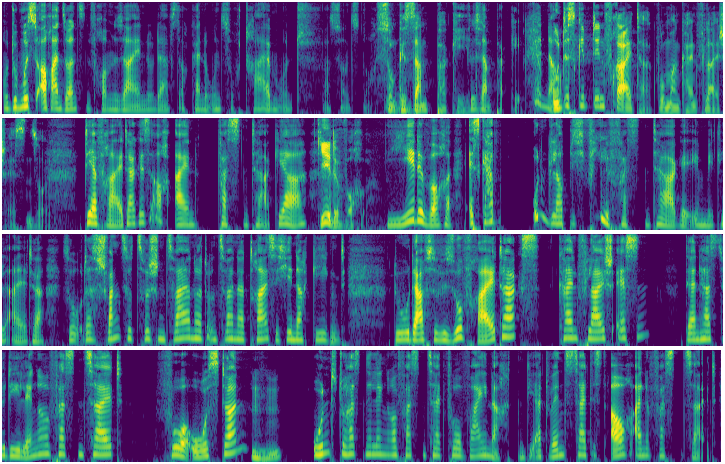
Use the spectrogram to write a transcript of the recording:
Und du musst auch ansonsten fromm sein. Du darfst auch keine Unzucht treiben und was sonst noch. So ein Gesamtpaket. Gesamtpaket. Genau. Und es gibt den Freitag, wo man kein Fleisch essen soll. der Freitag ist auch ein Fastentag, ja. Jede Woche. Jede Woche. Es gab unglaublich viele Fastentage im Mittelalter. So, das schwankt so zwischen 200 und 230, je nach Gegend. Du darfst sowieso freitags kein Fleisch essen. Dann hast du die längere Fastenzeit vor Ostern Mhm. und du hast eine längere Fastenzeit vor Weihnachten. Die Adventszeit ist auch eine Fastenzeit.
